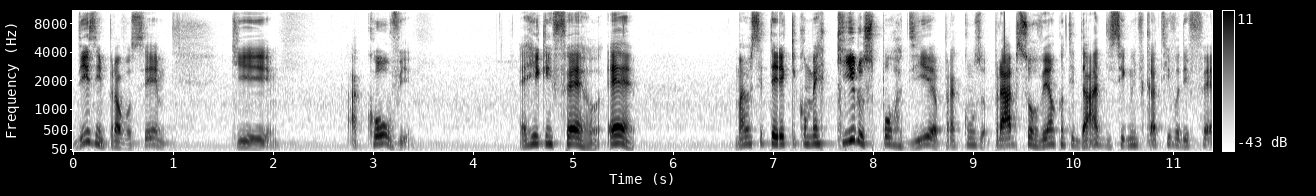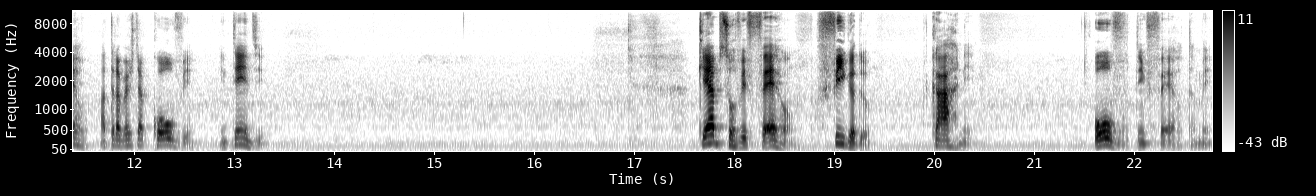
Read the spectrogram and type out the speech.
Dizem para você que a couve é rica em ferro, é, mas você teria que comer quilos por dia para absorver uma quantidade significativa de ferro através da couve, entende? Quer absorver ferro? Fígado, carne, Ovo tem ferro também.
